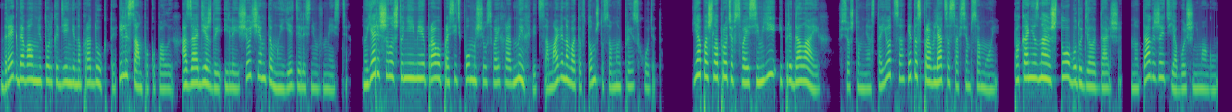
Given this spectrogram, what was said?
Дрейк давал мне только деньги на продукты или сам покупал их, а за одеждой или еще чем-то мы ездили с ним вместе. Но я решила, что не имею права просить помощи у своих родных, ведь сама виновата в том, что со мной происходит. Я пошла против своей семьи и предала их. Все, что мне остается, это справляться со всем самой. Пока не знаю, что буду делать дальше, но так жить я больше не могу.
